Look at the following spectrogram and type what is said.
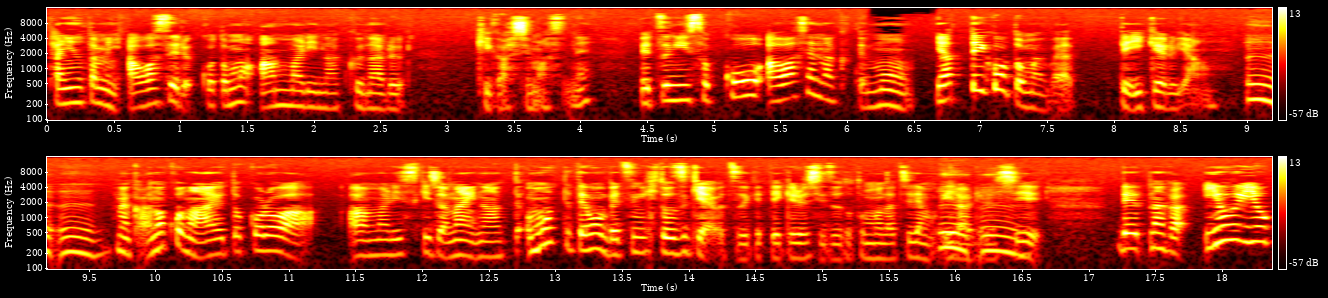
他人のために合わせることもあんまりなくなる気がしますね。別にそこを合わせなくてもやっていこうと思えばやっていけるやん。うんうん。なんかあの子のああいうところはあんまり好きじゃないなって思ってても別に人付き合いは続けていけるしずっと友達でもいられるし、でなんかいよいよ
